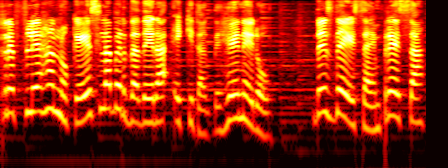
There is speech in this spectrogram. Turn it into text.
reflejan lo que es la verdadera equidad de género. Desde esa empresa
